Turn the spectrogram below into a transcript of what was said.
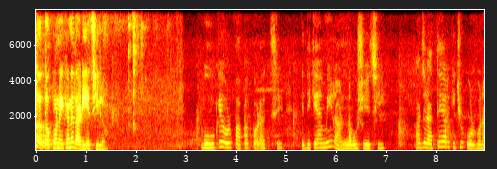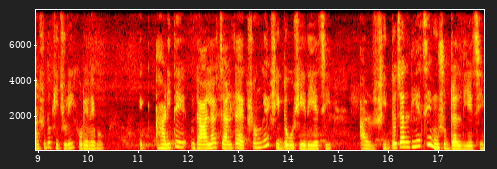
ততক্ষণ এখানে দাঁড়িয়েছিল বুবুকে ওর পাপা পড়াচ্ছে। এদিকে আমি রান্না বসিয়েছি। আজ রাতে আর কিছু করব না শুধু খিচুড়িই করে নেব। এক- হাঁড়িতে ডাল আর চালটা একসঙ্গে সিদ্ধ বসিয়ে দিয়েছি। আর সিদ্ধ চাল দিয়েছি মুসুর ডাল দিয়েছি।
